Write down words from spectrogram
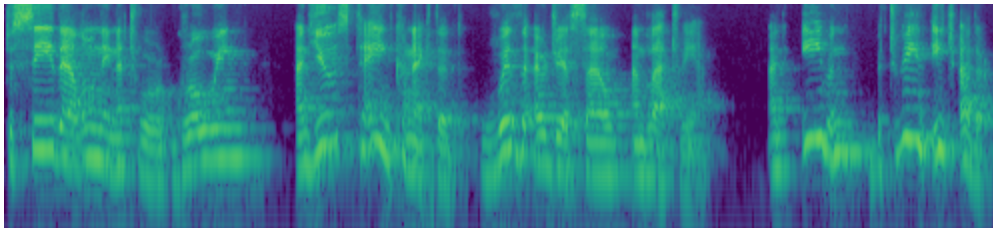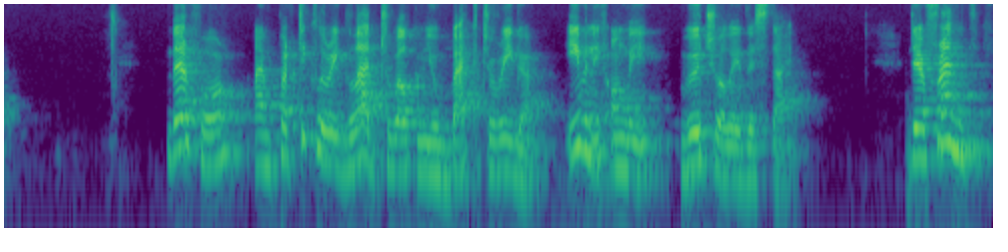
to see the alumni network growing and you staying connected with the RGSL and Latvia, and even between each other. Therefore, I'm particularly glad to welcome you back to Riga, even if only virtually this time. Dear friend,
